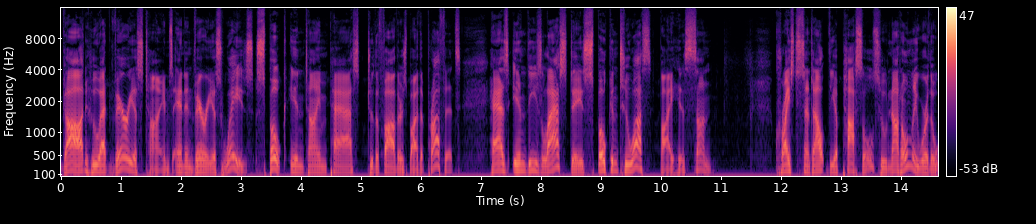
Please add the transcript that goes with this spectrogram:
God, who at various times and in various ways spoke in time past to the fathers by the prophets, has in these last days spoken to us by his Son. Christ sent out the apostles, who not only were the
